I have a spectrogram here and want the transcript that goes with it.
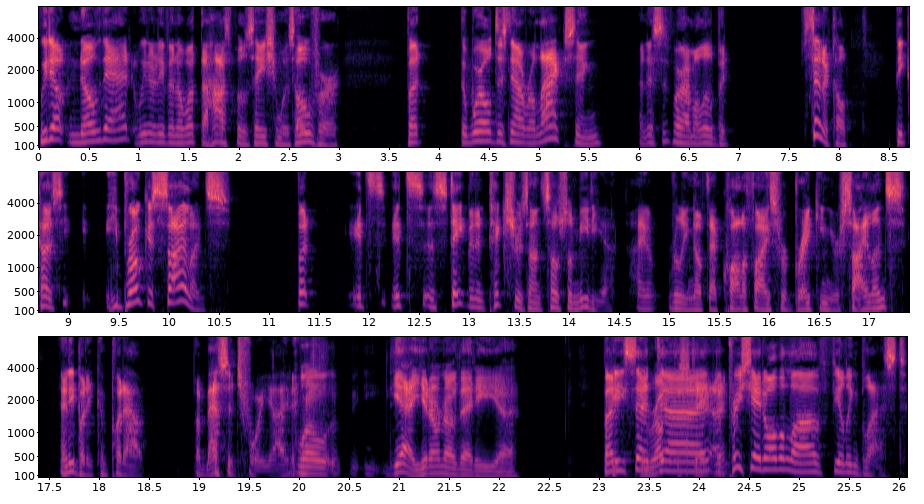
We don't know that. We don't even know what the hospitalization was over. But the world is now relaxing. And this is where I'm a little bit cynical because he, he broke his silence. But it's it's a statement in pictures on social media. I don't really know if that qualifies for breaking your silence. Anybody can put out a message for you. I, Well, yeah, you don't know that he. Uh, but he, he said, the uh, "Appreciate all the love, feeling blessed."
